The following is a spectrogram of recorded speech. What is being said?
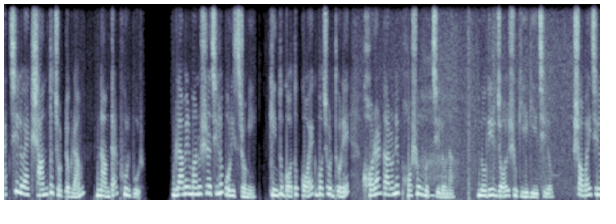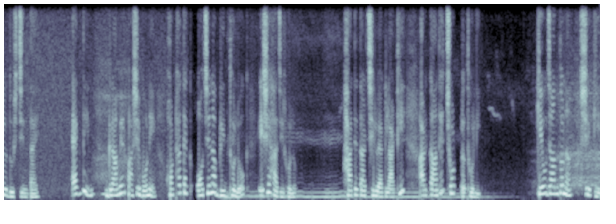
এক ছিল এক শান্ত ছোট্ট গ্রাম নাম তার ফুলপুর। গ্রামের মানুষরা ছিল পরিশ্রমী, কিন্তু গত কয়েক বছর ধরে খরার কারণে ফসল হচ্ছিল না। নদীর জল শুকিয়ে গিয়েছিল। সবাই ছিল দুশ্চিন্তায়। একদিন গ্রামের পাশে বনে হঠাৎ এক অচেনা বৃদ্ধ লোক এসে হাজির হলো। হাতে তার ছিল এক লাঠি আর কাঁধে ছোট্ট থলি। কেউ জানতো না সে কে।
